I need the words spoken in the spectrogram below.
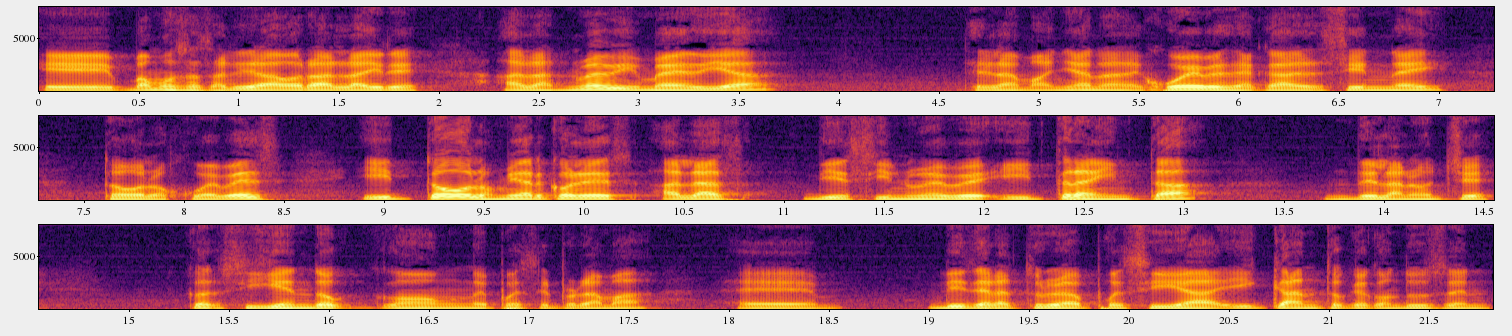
eh, vamos a salir ahora al aire a las nueve y media de la mañana del jueves de acá de Sydney, todos los jueves, y todos los miércoles a las 19 y 30 de la noche, siguiendo con después el programa eh, Literatura, Poesía y Canto que conducen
